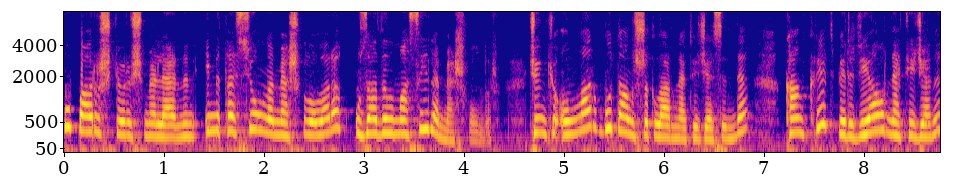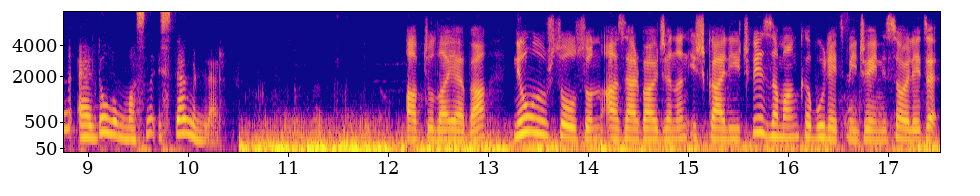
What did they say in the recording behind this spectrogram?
bu barış görüşmələrinin imitasyonla məşğul olaraq uzadılması ilə məşğuldur. Çünki onlar bu danışıqlar nəticəsində konkret bir real nəticənin əldə olunmasını istəmirlər. Abdullayeva, ne olursa olsun Azerbaycan'ın işgali hiçbir zaman kabul etmeyeceğini söyledi.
